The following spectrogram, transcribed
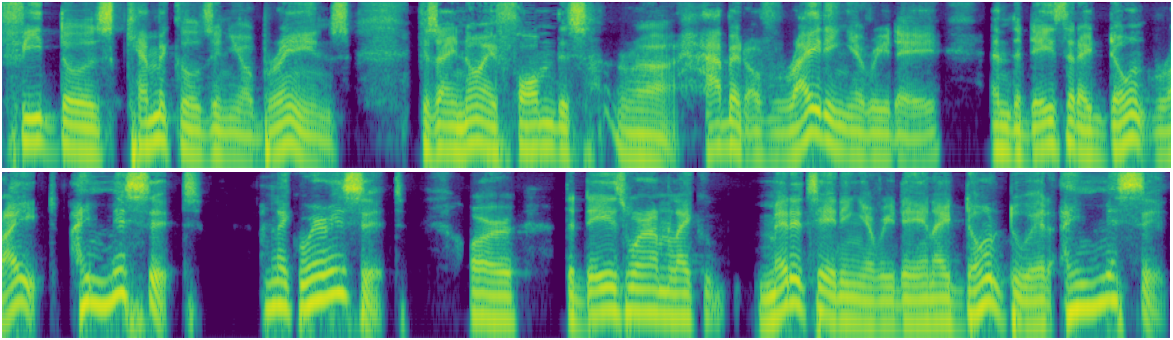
feed those chemicals in your brains. Because i know i formed this uh, habit of writing every day and the days that i don't write i miss it. I'm like where is it? Or the days where i'm like meditating every day and i don't do it i miss it.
